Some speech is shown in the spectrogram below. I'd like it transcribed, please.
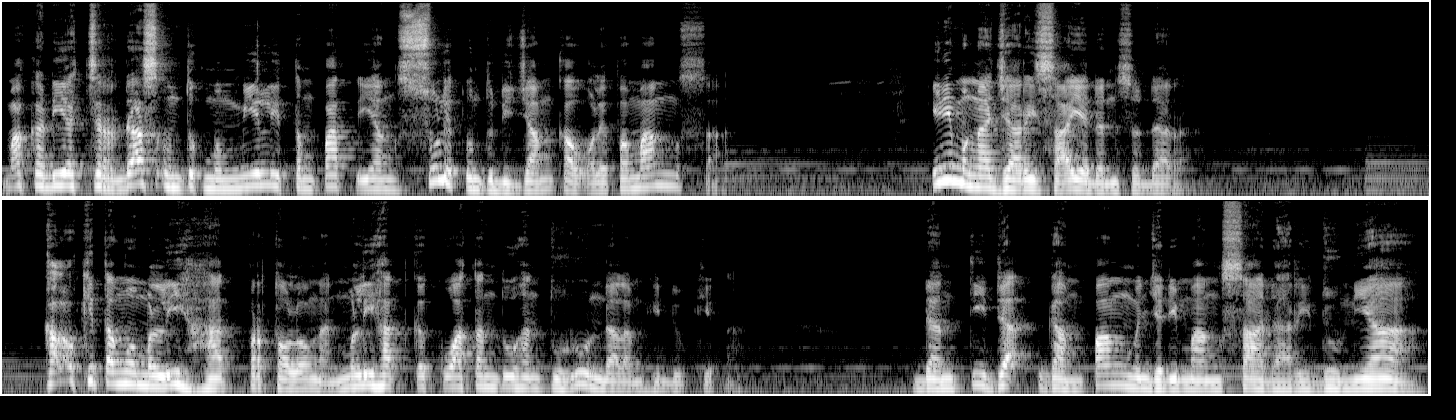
maka dia cerdas untuk memilih tempat yang sulit untuk dijangkau oleh pemangsa. Ini mengajari saya dan saudara. Kalau kita mau melihat pertolongan, melihat kekuatan Tuhan turun dalam hidup kita, dan tidak gampang menjadi mangsa dari dunia,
